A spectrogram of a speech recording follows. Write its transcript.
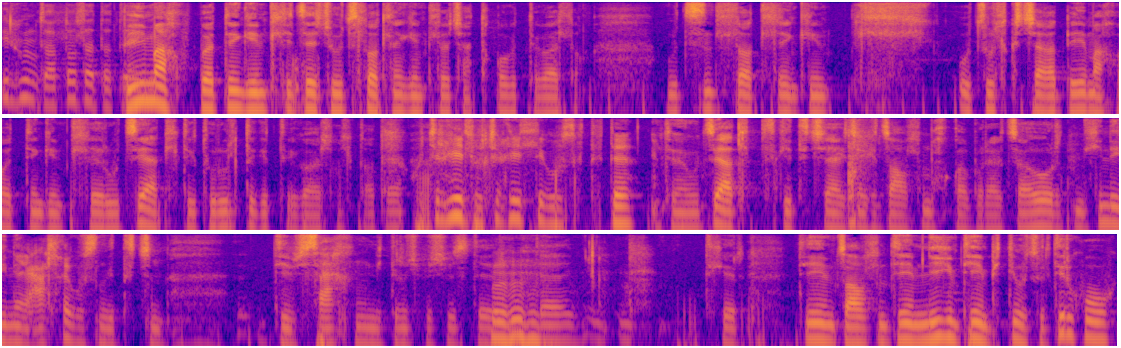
Тэр хүн зодуулаад одоо бие мах бодийн гимтэл хизээч үзэл бодлын гимтэл байж чадахгүй гэдэг ойлго. Үзсэн л бодлын гимтэл үзүүлэх гэж байгаа бие махбодын гэмтлэр үзий адалтыг төрүүлдэг гэдгийг ойлголтоо тий. Хүчирхийл хүчирхийллийг үүсгдэг те. Тэгээ үзий адалт гэдэг чинь яг жинхэнэ зовлон бохгүй бүр яг за өөр хин нэг нэг алахыг хүснэ гэдэг чинь тийм сайхан мэдрэмж биш үстэй тий. Тэгэхээр тийм зовлон тийм нийгэм тийм бити үзүүр тэр хүү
